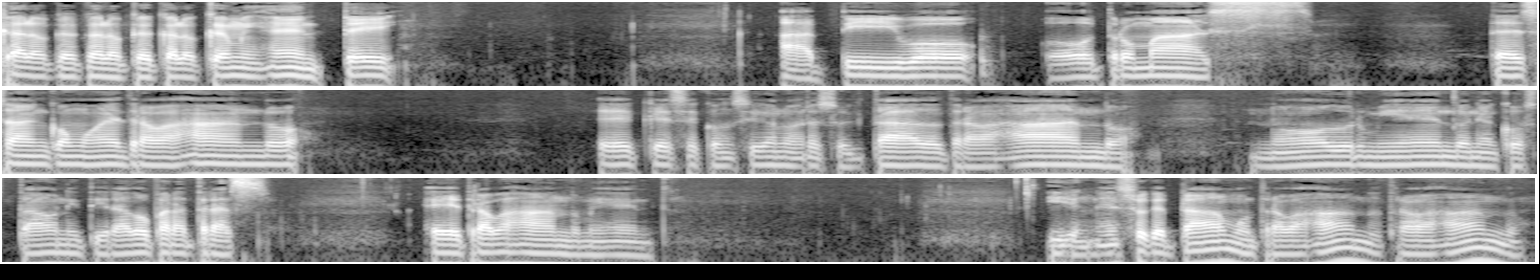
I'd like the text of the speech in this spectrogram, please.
Claro que, claro que, claro que mi gente. Activo, otro más. Ustedes saben cómo es trabajando. Es que se consiguen los resultados trabajando. No durmiendo, ni acostado, ni tirado para atrás. Es trabajando, mi gente. Y en eso que estamos, trabajando, trabajando.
